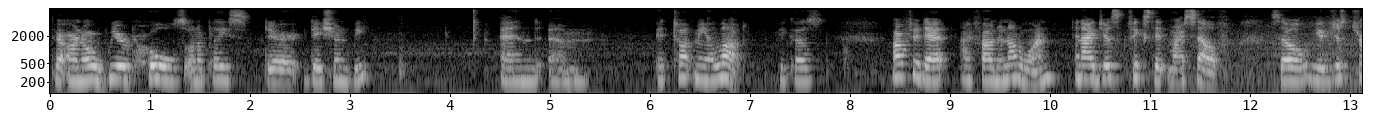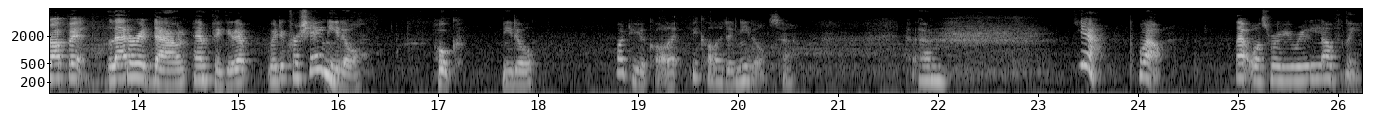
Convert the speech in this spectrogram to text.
there are no weird holes on a place there they shouldn't be and um, it taught me a lot because after that I found another one and I just fixed it myself so you just drop it, ladder it down and pick it up with a crochet needle. Hook, needle, what do you call it? We call it a needle, so. Um, yeah, well, that was really, really lovely.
